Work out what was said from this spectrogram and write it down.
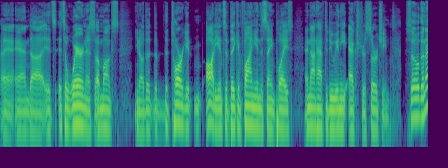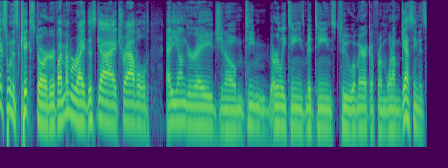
and uh, its its awareness amongst you know the, the the target audience if they can find you in the same place and not have to do any extra searching. So the next one is Kickstarter. If I remember right, this guy traveled at a younger age, you know, teen early teens, mid teens to America from what I'm guessing is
